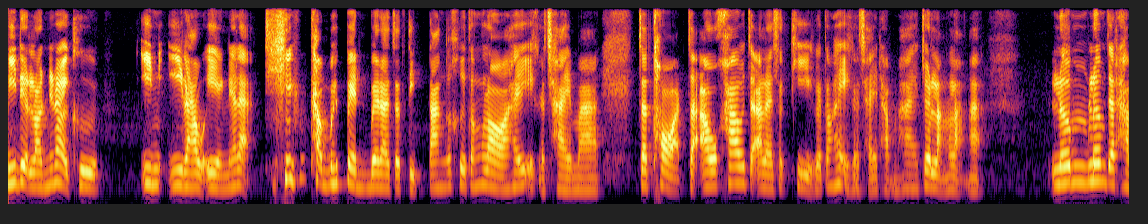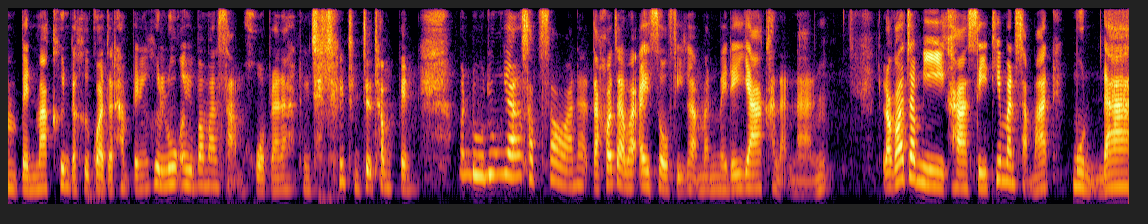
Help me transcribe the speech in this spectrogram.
มีเดือดร้อนนิดหน่อยคืออินอีเราเองเนี่ยแหละ ที่ทำไม่เป็นเวลาจะติดตั้งก็คือต้องรอให้เอกชัยมา จะถอดจะเอาเข้าจะอะไรสักทีก็ต้องให้เอกชัยทำให้จนหลังๆอะ่ะ เริ่มเริ่มจะทำเป็นมากขึ้นแต่คือกว่าจะทำเป็นก็คือลูกอายุประมาณสามขวบแล้วนะถึงจะถึงจะทำเป็น มันดูยุ่งยากซับซ้อนอะแต่เข้าใจว่าไอโซฟิกอะมันไม่ได้ยากขนาดนั้น แล้วก็จะมีคาซีที่มันสามารถหมุนได้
